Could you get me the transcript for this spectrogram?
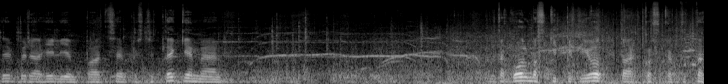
sen verran hiljempaa, että sen pystyi tekemään. Mutta kolmaskin piti ottaa, koska tota,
